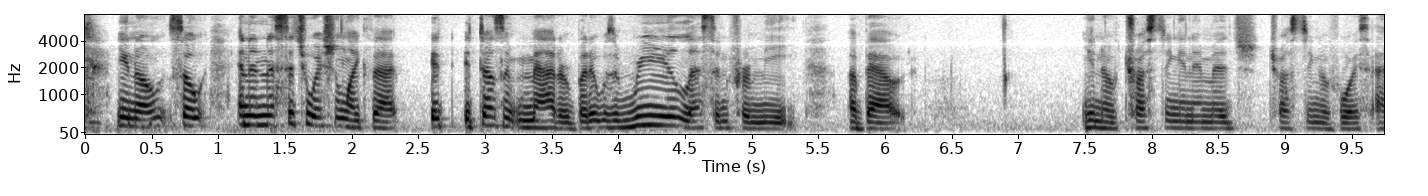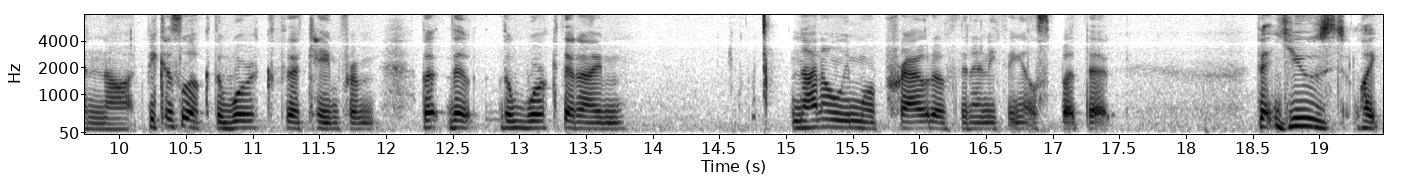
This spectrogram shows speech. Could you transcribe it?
you know. So, and in a situation like that, it, it doesn't matter. But it was a real lesson for me about you know, trusting an image, trusting a voice, and not. Because look, the work that came from the, the, the work that I'm not only more proud of than anything else, but that that used like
